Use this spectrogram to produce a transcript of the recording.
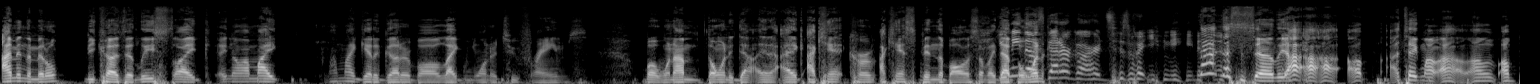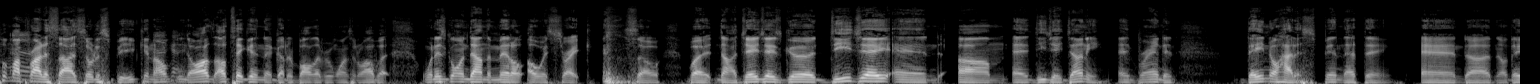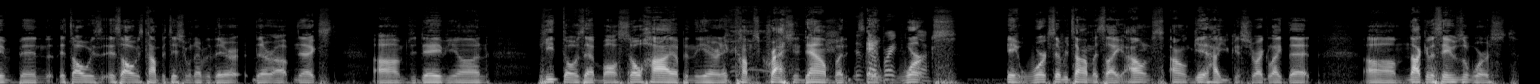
I'm in the middle because at least like you know I might I might get a gutter ball like one or two frames, but when I'm throwing it down and I I can't curve I can't spin the ball or stuff like You that. need but those when gutter guards is what you need. not necessarily, I I I I'll, take my I, I'll I'll put my Uh, pride aside so to speak, and I'll okay. you know I'll I'll take in the gutter ball every once in a while. But when it's going down the middle, oh it's strike. so, but no, JJ's good. DJ and um and DJ Dunny and Brandon, they know how to spin that thing and uh, no, they've been. It's always it's always competition whenever they're they're up next. Um, Jadeveon, he throws that ball so high up in the air and it comes crashing down, but it break the floor. works. It works every time. It's like I don't I don't get how you can strike like that. Um, not gonna say who's the worst.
